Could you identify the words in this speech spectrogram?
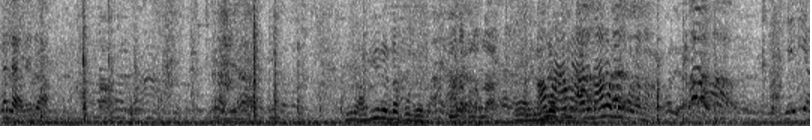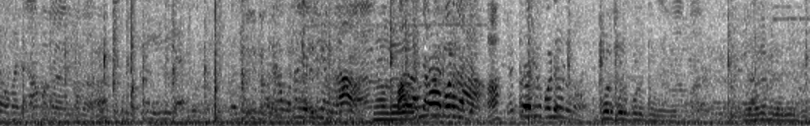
இல்ல இல்ல இது இது என்ன பண்ணலாம்னா? ஆமா ஆமா அது நாளா கூட போடலாம்? போடு போடு போடு போடு. அதே மாதிரி அதே மாதிரி.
